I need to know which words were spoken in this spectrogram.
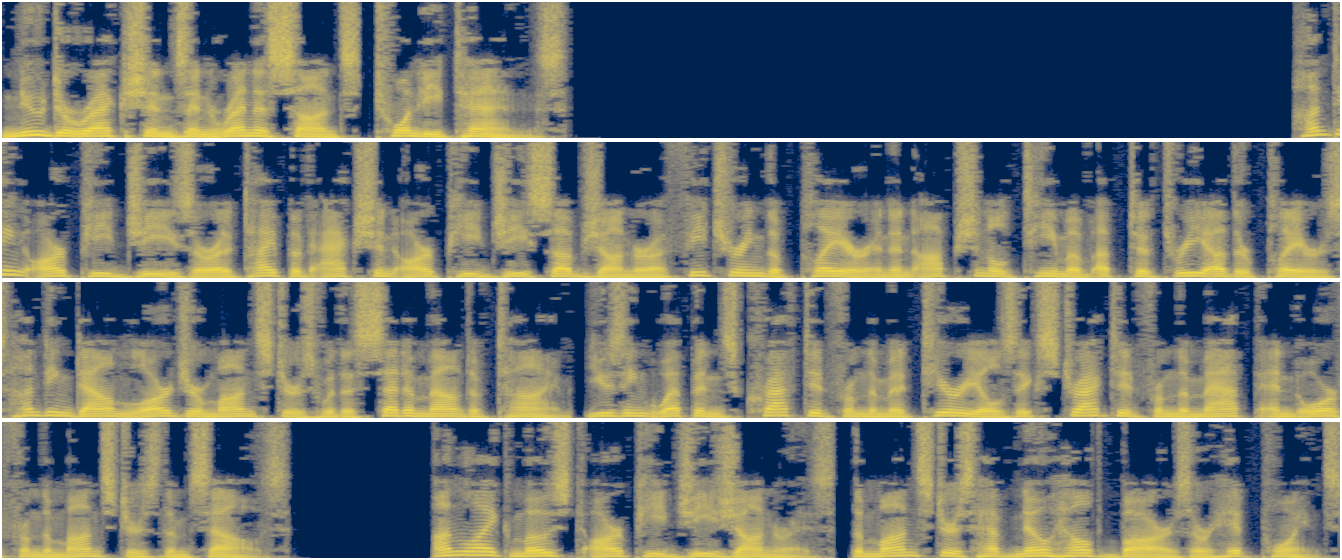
New Directions and Renaissance 2010s. Hunting RPGs are a type of action RPG subgenre featuring the player and an optional team of up to three other players hunting down larger monsters with a set amount of time, using weapons crafted from the materials extracted from the map and or from the monsters themselves. Unlike most RPG genres, the monsters have no health bars or hit points,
